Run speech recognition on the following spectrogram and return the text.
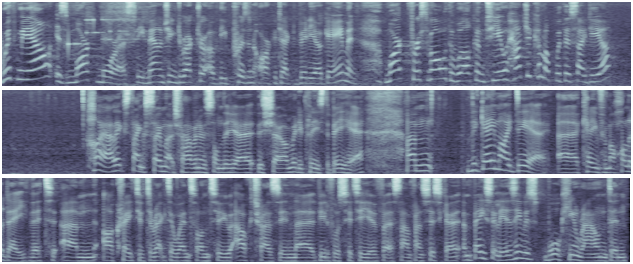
With me now is Mark Morris, the managing director of the Prison Architect video game. And Mark, first of all, with a welcome to you. How'd you come up with this idea? Hi Alex, thanks so much for having us on the, uh, the show. I'm really pleased to be here. Um, the game idea uh, came from a holiday that um, our creative director went on to Alcatraz in uh, the beautiful city of uh, San Francisco. And basically, as he was walking around and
